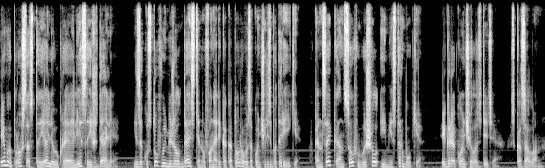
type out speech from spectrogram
И мы просто стояли у края леса и ждали. Из-за кустов выбежал Дастин, у фонарика которого закончились батарейки. В конце концов вышел и мистер Буки. «Игра кончилась, дети», — сказал он.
